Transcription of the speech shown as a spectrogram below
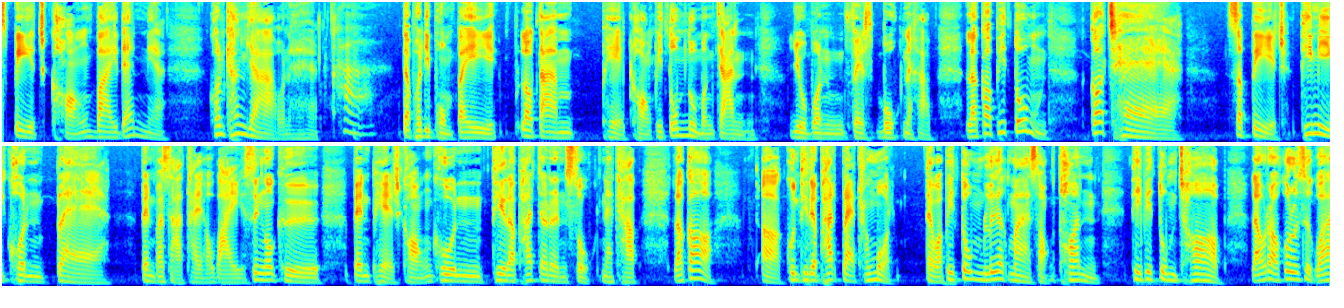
สปีชของไบเดนเนี่ยค่อนข้างยาวนะฮะค่ะแต่พอดีผมไปเราตามเพจของพี่ตุ้มหนุ่มบางจันทร์ อยู่บน Facebook นะครับ แล้วก็พี่ตุ้มก็แชร์สปีชที่มีคนแปลเป็นภาษาไทยเอาไว้ ซึ่งก็คือเป็นเพจของคุณธีรพัฒน์เจริญสุขนะครับ แล้วก็คุณธีรพัฒน์แปลทั้งหมด แต่ว่าพี่ตุ้มเลือกมาสองท่อน ที่พี่ตุ้มชอบ แล้วเราก็รู้สึกว่า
